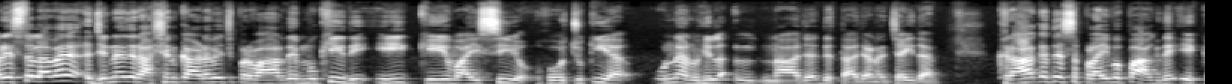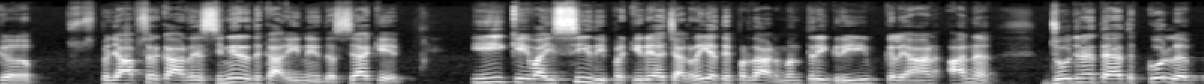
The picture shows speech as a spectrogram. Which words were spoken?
ਔਰ ਇਸ ਤੋਂ ਇਲਾਵਾ ਜਿਨ੍ਹਾਂ ਦੇ ਰਾਸ਼ਨ ਕਾਰਡ ਵਿੱਚ ਪਰਿਵਾਰ ਦੇ ਮੁਖੀ ਦੀ ਈ ਕੇਵਾਈਸੀ ਹੋ ਚੁੱਕੀ ਹੈ, ਉਹਨਾਂ ਨੂੰ ਹੀ ਲ- ਦਿੱਤਾ ਜਾਣਾ ਚਾਹੀਦਾ ਹੈ। ਖੁਰਾਕ ਅਤੇ ਸਪਲਾਈ ਵਿਭਾਗ ਦੇ ਇੱਕ ਪੰਜਾਬ ਸਰਕਾਰ ਦੇ ਸੀਨੀਅਰ ਅਧਿਕਾਰੀ ਨੇ ਦੱਸਿਆ ਕਿ ਈ ਕੇਵਾਈਸੀ ਦੀ ਪ੍ਰਕਿਰਿਆ ਚੱਲ ਰਹੀ ਹੈ ਤੇ ਪ੍ਰਧਾਨ ਮੰਤਰੀ ਗਰੀਬ ਕਲਿਆਣ ਅੰਨ ਯੋਜਨਾ ਤਹਿਤ ਕੁੱਲ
